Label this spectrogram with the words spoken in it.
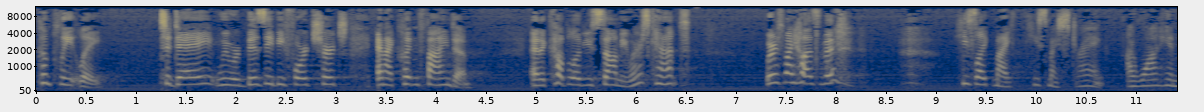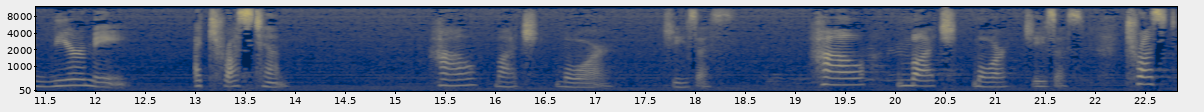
completely. Today, we were busy before church and I couldn't find him. And a couple of you saw me. Where's Kent? Where's my husband? He's like my he's my strength. I want him near me. I trust him. How much more Jesus? How much more Jesus? Trust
